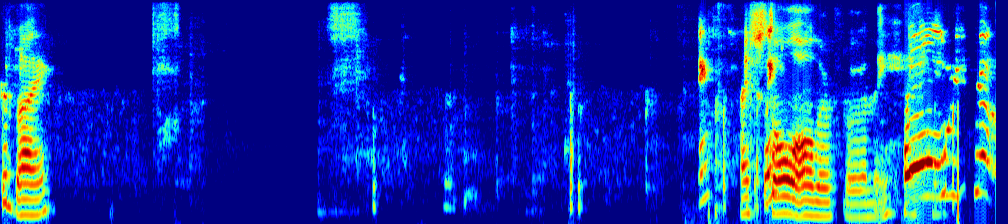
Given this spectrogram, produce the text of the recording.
Goodbye. I stole all their money. Oh, he can't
